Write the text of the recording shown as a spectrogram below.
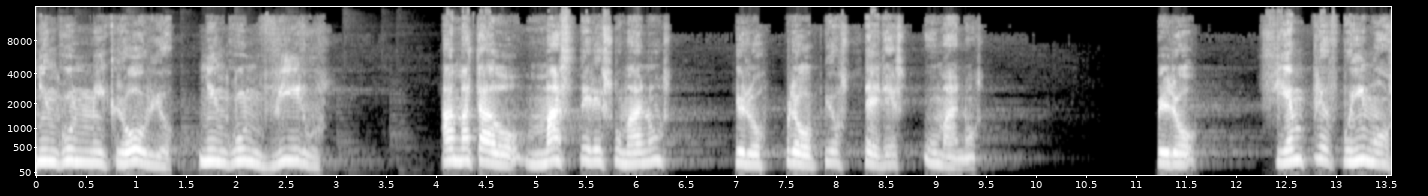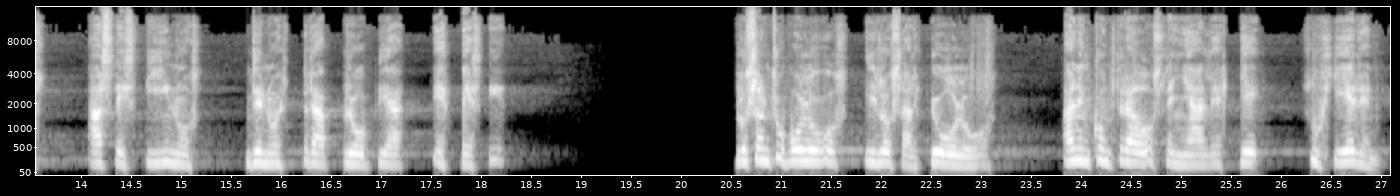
ningún microbio, ningún virus ha matado más seres humanos que los propios seres humanos. Pero siempre fuimos asesinos de nuestra propia especie. Los antropólogos y los arqueólogos han encontrado señales que sugieren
